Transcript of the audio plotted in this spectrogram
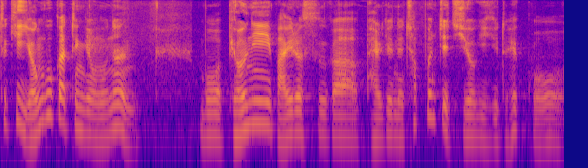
특히 영국 같은 경우는 뭐 변이 바이러스가 발견된 첫 번째 지역이기도 했고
